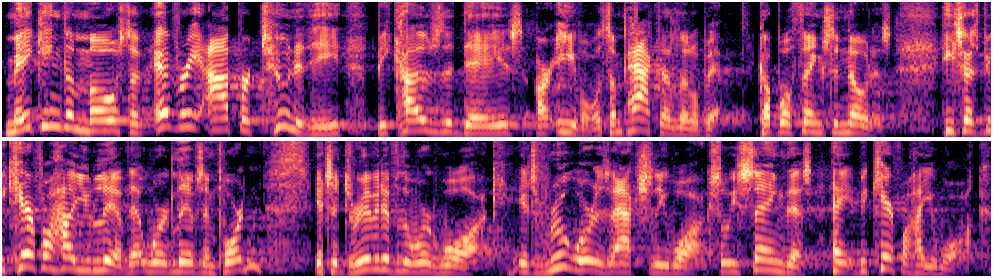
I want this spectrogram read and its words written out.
making the most of every opportunity because the days are evil. Let's unpack that a little bit. A couple of things to notice. He says, Be careful how you live. That word live is important. It's a derivative of the word walk. Its root word is actually walk. So he's saying this hey, be careful how you walk.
